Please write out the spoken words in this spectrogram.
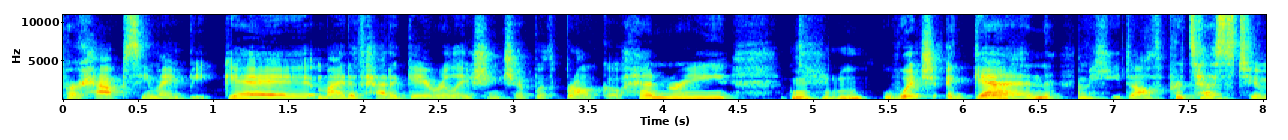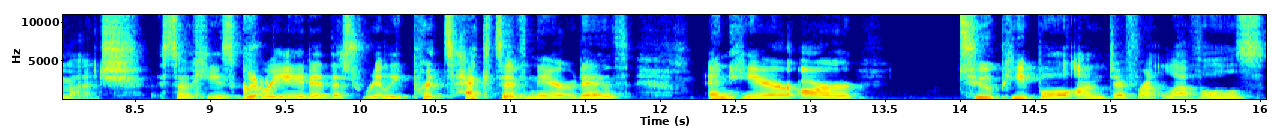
perhaps he might be gay, might have had a gay relationship with Bronco Henry, mm-hmm. which again, um, he doth protest too much. So he's created yeah. this really protective narrative. And here are two people on different levels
